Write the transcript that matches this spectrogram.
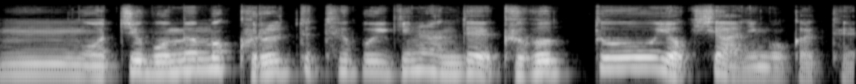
음, 어찌 보면 뭐 그럴듯해 보이기는 한데 그것도 역시 아닌 것 같아.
